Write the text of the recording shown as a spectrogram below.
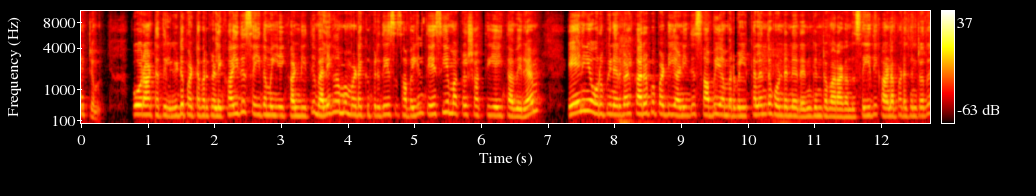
மற்றும் போராட்டத்தில் ஈடுபட்டவர்களை கைது செய்தமையை கண்டித்து வலிகாமம் வடக்கு பிரதேச சபையில் தேசிய மக்கள் சக்தியை தவிர ஏனைய உறுப்பினர்கள் கருப்பு பட்டி அணிந்து சபை அமர்வில் கலந்து கொண்டனர் என்கின்றவாறாக அந்த செய்தி காணப்படுகின்றது.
